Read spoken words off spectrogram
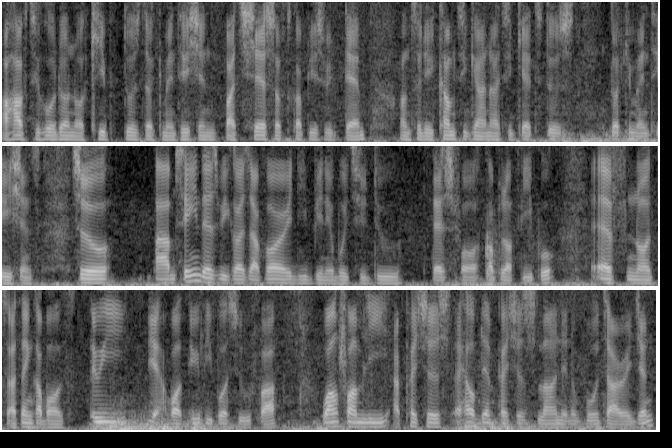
I'll have to hold on or keep those documentation but share soft copies with them until they come to Ghana to get those documentations. So I'm saying this because I've already been able to do this for a couple of people. If not, I think about three, yeah, about three people so far. One family, I purchased, I helped them purchase land in the Volta region,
